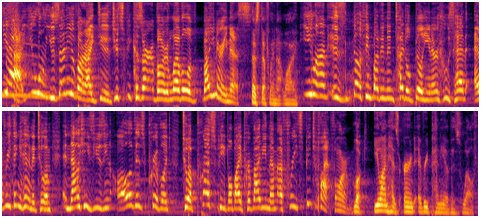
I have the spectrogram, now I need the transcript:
Yeah, you won't use any of our ideas just because of our level of binariness. That's definitely not why. Elon is nothing but an entitled billionaire who's had everything handed to him, and now he's using all of his privilege to oppress people by providing them a free speech platform. Look, Elon has earned every penny of his wealth.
